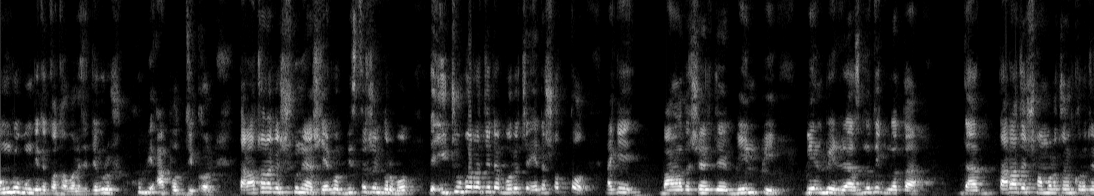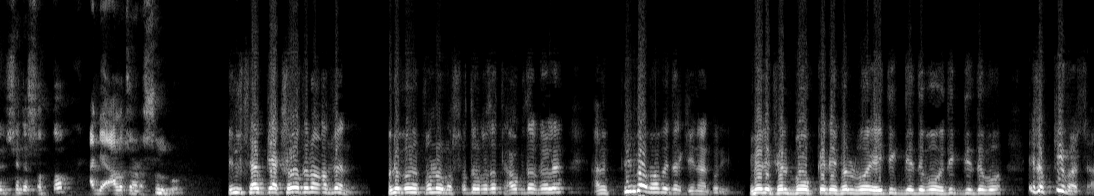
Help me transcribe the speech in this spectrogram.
অঙ্গভঙ্গিতে কথা বলেছেন, যেগুলো খুবই আপত্তিকর। তার আলোচনাকে শুনে আসি, এরপর বিশ্লেষণ করব যে ইউটিউবাররা যেটা বলেছে এটা সত্য নাকি বাংলাদেশের যে বিএনপি, বিএনপির রাজনৈতিক নেতা তারা যে সমালোচনা করেছেন সেটা সত্য? আগে আলোচনাটা শুনব। তিনি সাহেব কি একশো বছর আসবেন উনি বলেন পনেরো সতেরো বছর থাকুক দরকার হলে আমি তীব্র ভাবে তার ঘৃণা করি। মেরে ফেলব, কেটে ফেলব, এই দিক দিয়ে দেবো, ওই দিক দিয়ে দেবো। এসব কি ভাষা?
